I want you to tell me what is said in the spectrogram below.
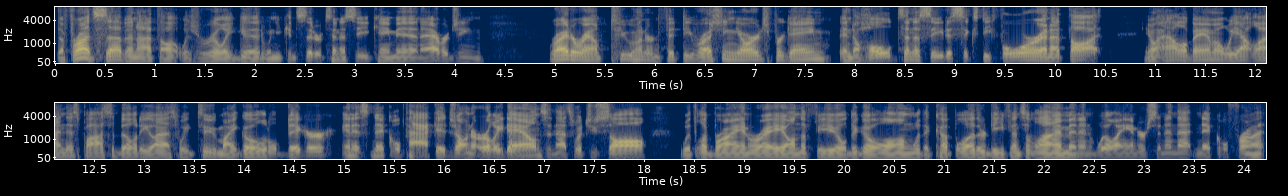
The front seven I thought was really good when you consider Tennessee came in averaging right around 250 rushing yards per game and to hold Tennessee to 64. And I thought, you know, Alabama, we outlined this possibility last week too, might go a little bigger in its nickel package on early downs. And that's what you saw with LaBryan Ray on the field to go along with a couple other defensive linemen and Will Anderson in that nickel front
